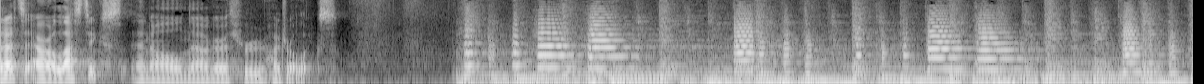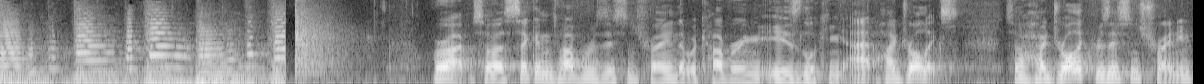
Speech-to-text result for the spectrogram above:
that's our elastics, and I'll now go through hydraulics. All right, so our second type of resistance training that we're covering is looking at hydraulics. So hydraulic resistance training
